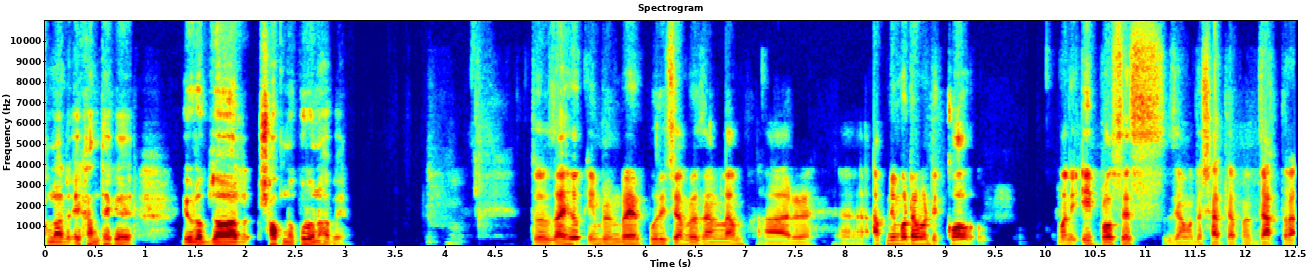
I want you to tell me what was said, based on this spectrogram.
আপনার এখান থেকে ইউরোপ যাওয়ার স্বপ্ন পূরণ হবে। তো যাই হোক ইমরান ভাইয়ের পরিচয় আমরা জানলাম। আর আপনি মোটামুটি ক মানে এই প্রসেস যে আমাদের সাথে আপনার যাত্রা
